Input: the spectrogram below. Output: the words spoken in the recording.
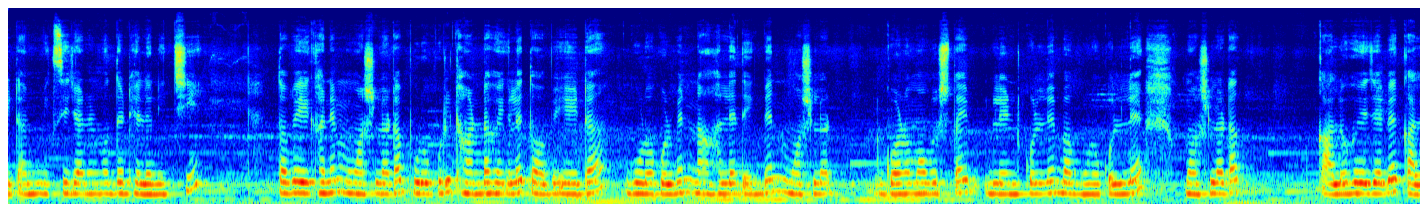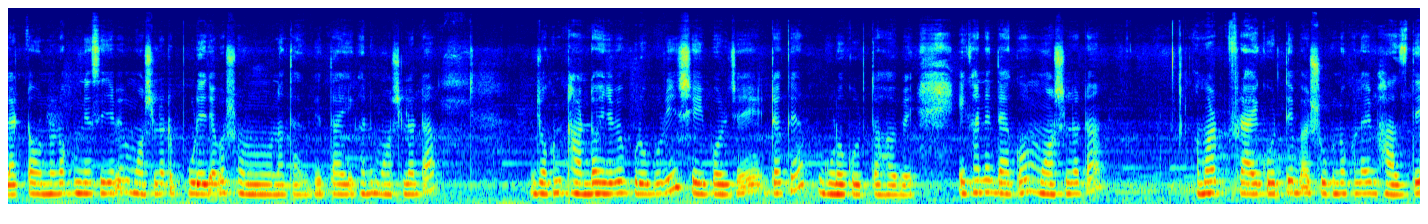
এটা আমি মিক্সি জারের মধ্যে ঢেলে নিচ্ছি। তবে এখানে মশলাটা পুরোপুরি ঠান্ডা হয়ে গেলে তবে এটা গুঁড়ো করবেন। না হলে দেখবেন মশলা গরম অবস্থায় ব্লেন্ড করলে বা গুঁড়ো করলে মশলাটা কালো হয়ে যাবে কালারটা অন্যরকম এসে যাবে, মশলাটা পুড়ে যাওয়ার সম্ভাবনা থাকবে। তাই এখানে মশলাটা যখন ঠান্ডা হয়ে যাবে পুরোপুরি, সেই পর্যায়ে এটাকে গুঁড়ো করতে হবে। এখানে দেখো মশলাটা আমার ফ্রাই করতে বা শুকনো খোলায় ভাজতে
